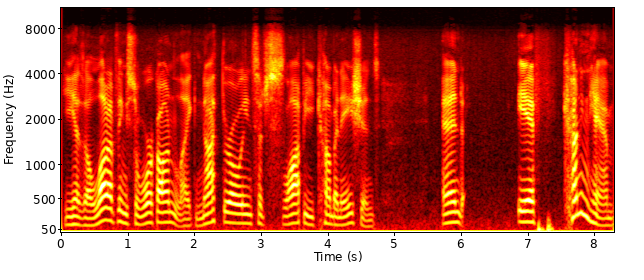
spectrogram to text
He has a lot of things to work on, like not throwing such sloppy combinations. And if Cunningham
